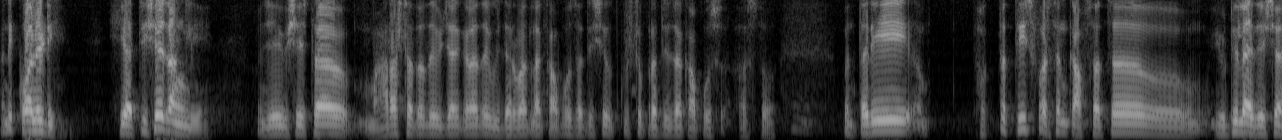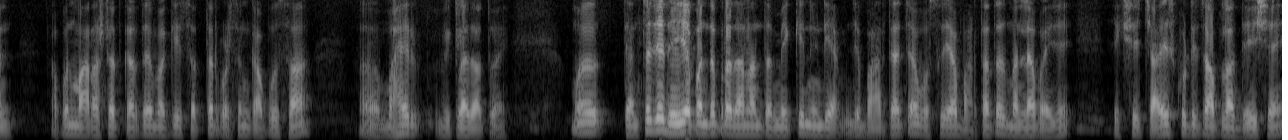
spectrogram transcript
आणि क्वालिटी ही अतिशय चांगली आहे. म्हणजे विशेषतः महाराष्ट्राचा जर विचार केला तर विदर्भातला कापूस अतिशय उत्कृष्ट प्रतीचा कापूस असतो. पण तरी फक्त तीस पर्सेंट कापसाचं युटिलायझेशन आपण महाराष्ट्रात करतोय. बाकी सत्तर पर्सेंट कापूस हा बाहेर विकला जातो आहे मग त्यांचं जे ध्येय पंतप्रधानांचं मेक इन इंडिया म्हणजे भारताच्या वस्तू या भारतातच बनल्या पाहिजे. एकशे चाळीस कोटीचा आपला देश आहे.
